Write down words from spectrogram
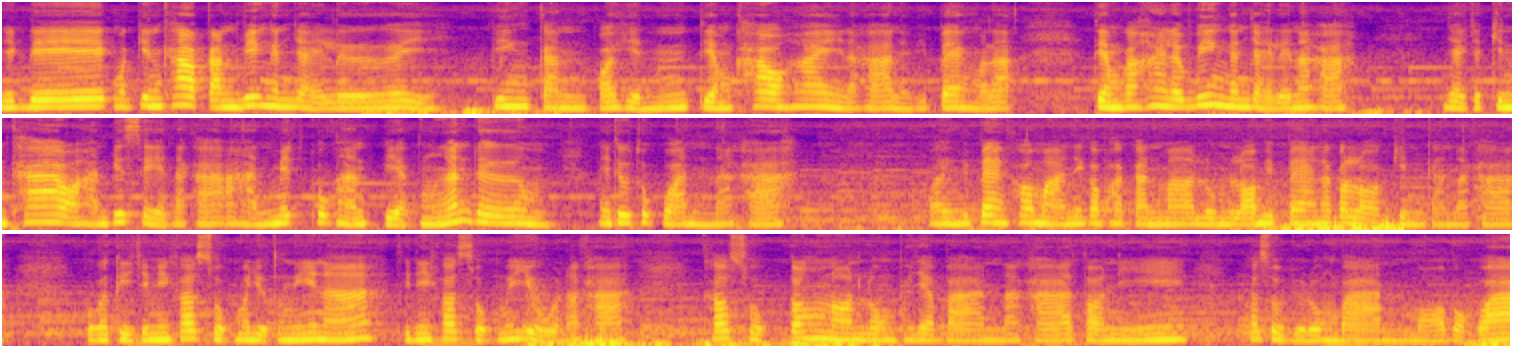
เด็กๆ มากินข้าวกันวิ่งกันใหญ่เลย วิ่งกันพอเห็นเตรียมข้าวให้นะคะเนี่ยพี่แป้งมาละ เตรียมก็ให้แล้ววิ่งกันใหญ่เลยนะคะ อยากจะกินข้าวอาหารพิเศษนะคะ อาหารเม็ดคุกอาหารเปียกเหมือนเดิมในทุกๆวันนะคะ พอเห็นพี่แป้งเข้ามานี่ก็พากันมาลุมล้อมพี่แป้งแล้วก็รอกินกันนะคะ ปกติจะมีข้าวสุกมาอยู่ตรงนี้นะ ทีนี้ข้าวสุกไม่อยู่นะคะ ข้าวสุกต้องนอนโรงพยาบาลนะคะ ตอนนี้ข้าวสุกอยู่โรงพยาบาล หมอบอกว่า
